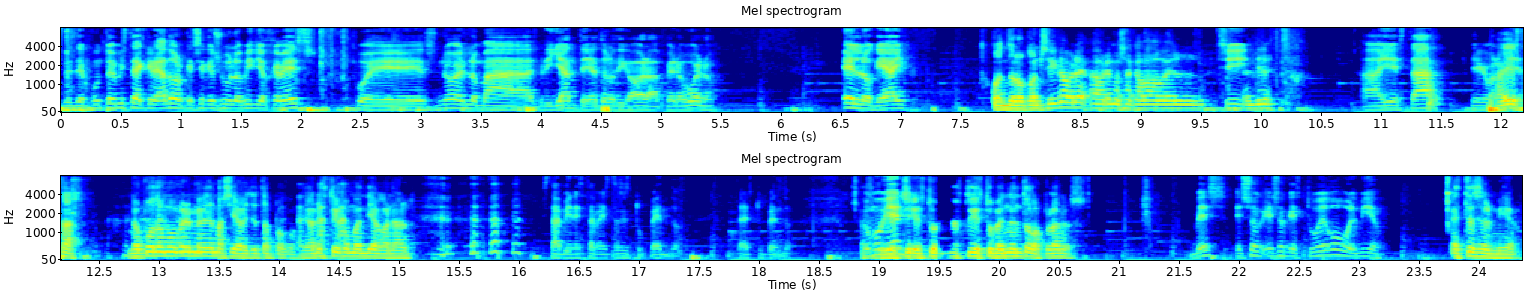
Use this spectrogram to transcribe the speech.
desde el punto de vista de creador, que sé que sube los vídeos que ves, pues no es lo más brillante, ya te lo digo ahora, pero bueno. Es lo que hay. Cuando lo consiga habre- habremos acabado el, Sí. el directo. Ahí está. Ahí está. No puedo moverme demasiado yo tampoco. Y ahora estoy como en diagonal. Está bien, está bien, estás estupendo. Está estupendo. Pues muy bien. estoy, yo estoy estupendo en todos los planos. ¿Ves? ¿Eso, ¿Eso que es tu ego o el mío? Este es el mío.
